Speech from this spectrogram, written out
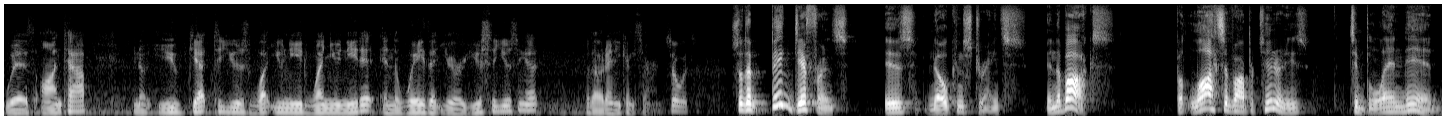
with ONTAP, you know, you get to use what you need when you need it in the way that you're used to using it without any concern. So, it's so the big difference is no constraints in the box, but lots of opportunities to blend in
